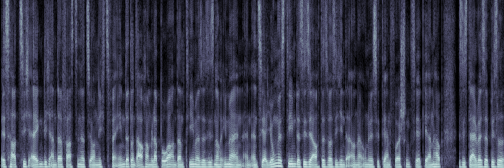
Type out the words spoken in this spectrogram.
es hat sich eigentlich an der Faszination nichts verändert und auch am Labor und am Team. Also es ist noch immer ein, ein, ein sehr junges Team. Das ist ja auch das, was ich in der, der universitären Forschung sehr gern habe. Es ist teilweise ein bisschen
